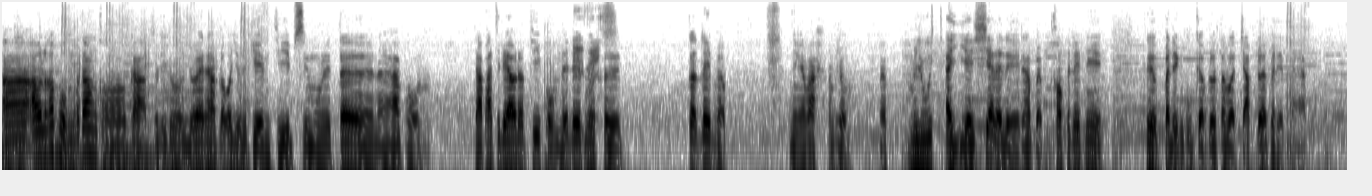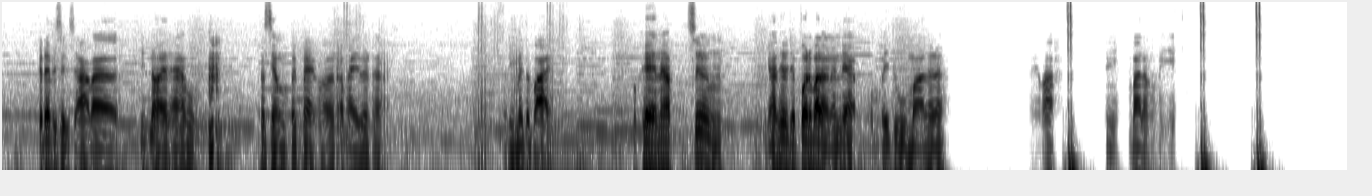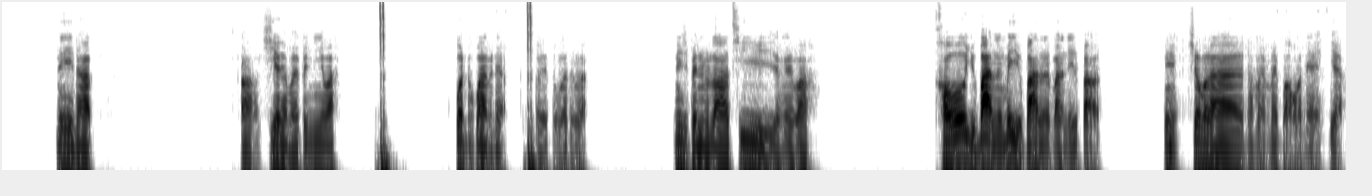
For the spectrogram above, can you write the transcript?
อ่าเอาแล้วครับผมก็ต้องขอกราบสวัสดีทุกคนด้วยนะครับ แล้วก็อยู่ในเกม Jeep Simulator นะครับผม จากพาร์ทที่แล้วนะที่ผมได้เล่นนี่คือ ก็เล่นแบบยังไงวะท่านผู้ชม แบบไม่รู้ไอเอียเชี่ยอะไรเลยนะครับ แบบเข้าไปเล่นนี่ คือประเด็นกูเกือบโดนตำรวจจับด้วยประเด็นนะครับ ก็ได้ไปศึกษามานิดหน่อยนะครับผมถ้าเสียงแปลกๆขออภัยด้วยนะวันนี้ไม่สบาย โอเคนะครับ ซึ่งงานที่เราจะปล้นบ้านหลังนั้นเนี่ย ไปดูมาแล้วนะไหนวะนี่บ้านหลังนี้ นี่นะครับ อ้าวเฮียทำไมเป็นงี้วะปล้นถูกบ้านไปเนี่ย เออถูกแล้วถูกแล้วนี่จะเป็นเวลาที่ยังไงวะเขาอยู่บ้านหรือไม่อยู่บ้านอะไรประมาณนี้หรือเปล่า นี่ช่วงเวลาทำไมไม่บอกว่าเนี่ยเฮีย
